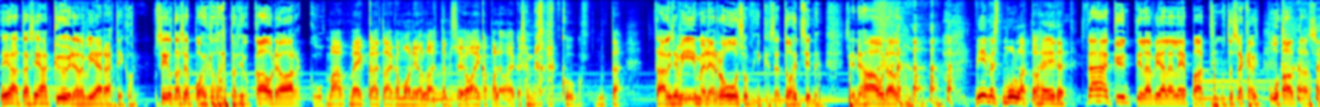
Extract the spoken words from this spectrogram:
Ihan tässä ihan kyynel vierähti, kun Siltasen poika laittoi niinku kauden arkkuun. Mä veikkaan, että aika moni on laittanut se jo aika paljon aikaisemmin arkkuun, mutta Tämä oli se viimeinen ruusu, minkä sä toit sinne, sinne haudalle. viimeiset mullat on heitetty. Vähän kynttilä vielä lepaatti, mutta sä kävit puhaltaa se,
